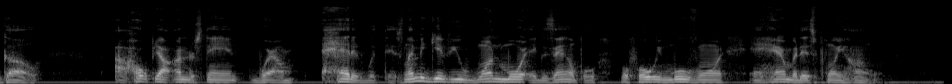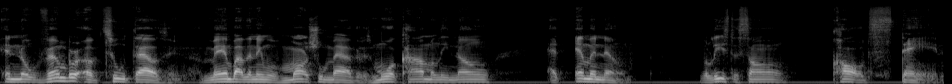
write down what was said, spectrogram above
go. I hope y'all understand where I'm headed with this. Let me give you one more example before we move on and hammer this point home. In November of 2000, a man by the name of Marshall Mathers, more commonly known as Eminem, released a song called Stan.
